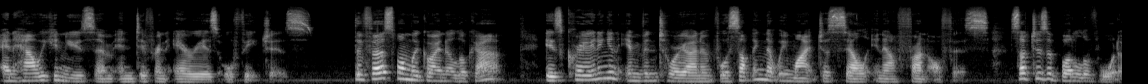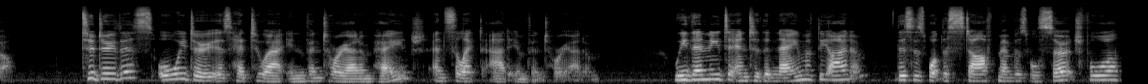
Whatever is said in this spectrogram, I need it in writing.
and how we can use them in different areas or features. The first one we're going to look at is creating an inventory item for something that we might just sell in our front office, such as a bottle of water. To do this, all we do is head to our inventory item page and select add inventory item. We then need to enter the name of the item. This is what the staff members will search for,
